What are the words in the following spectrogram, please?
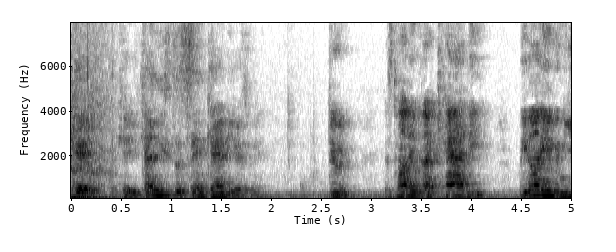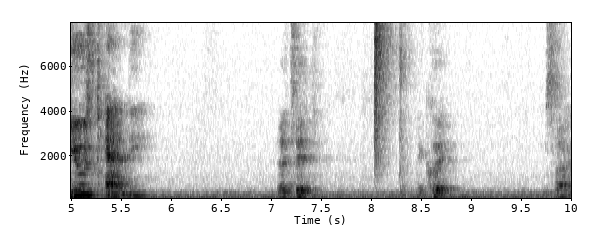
Okay, okay, you can't use the same candy as me. Dude, it's not even a candy. We don't even use candy. That's it. I quit. I'm sorry.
